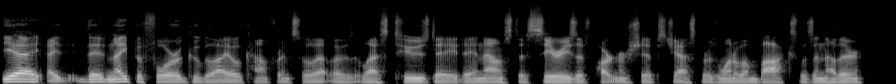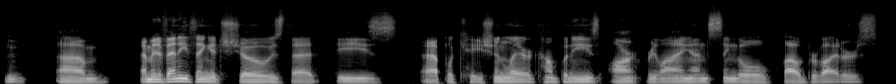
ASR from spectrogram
Yeah, I, the night before Google I/O conference, so that was last Tuesday, they announced a series of partnerships. Jasper was one of them. Box was another. Mm. Um, I mean, if anything, it shows that these application layer companies aren't relying on single cloud providers.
